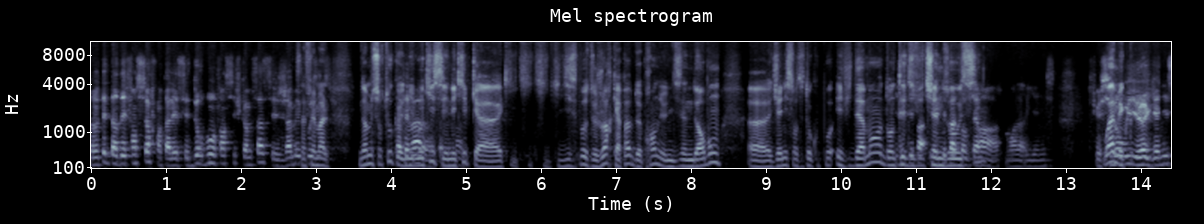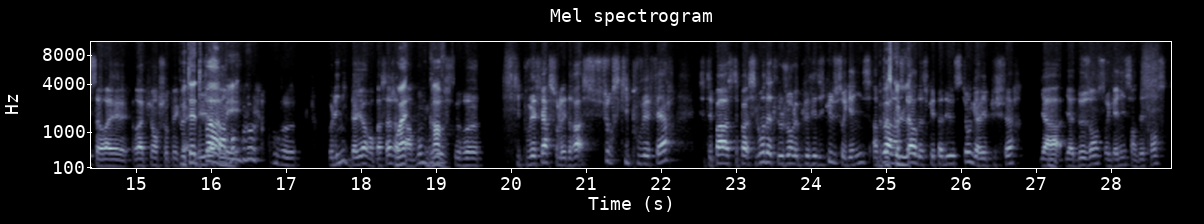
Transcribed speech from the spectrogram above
dans la tête d'un défenseur, quand tu as laissé deux rebonds offensifs comme ça, c'est jamais Ça fait mal. Non, mais surtout que Ça Milwaukee, c'est une mal. équipe qui, a- qui, qui- dispose de joueurs capables de prendre une dizaine de rebonds. Euh, Giannis Antetokounmpo, évidemment. Dante pas, DiVincenzo pas aussi. terrain à ce moment-là, Giannis. Parce que Ouais, sinon, mais oui, euh, Giannis aurait, aurait pu en choper peut-être Mais il a fait pas, un mais bon boulot, je trouve. euh, Olinik, d'ailleurs, au passage, a ouais, fait un bon boulot grave. sur euh, ce qu'il pouvait faire sur les draps, sur ce qu'il pouvait faire. C'était pas, pas, c'est loin d'être le joueur le plus ridicule sur Giannis, un peu Parce à l'instar de ce que Tadeusz Young avait pu faire il y a, il y a deux ans sur Giannis en défense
